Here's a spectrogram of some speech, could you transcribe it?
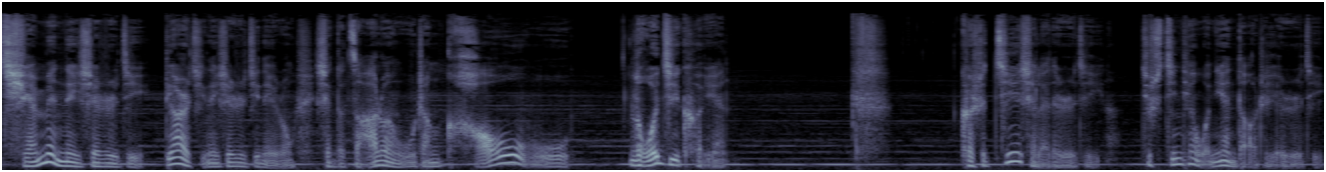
前面那些日记，第二集那些日记内容显得杂乱无章，毫无逻辑可言。可是接下来的日记呢，就是今天我念叨这些日记。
